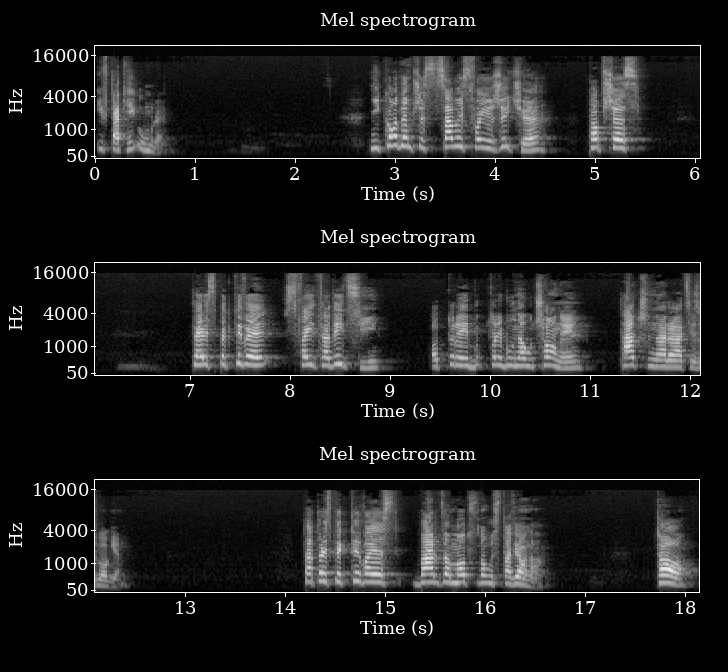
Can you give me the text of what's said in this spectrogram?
i w takiej umrę. Nikodem przez całe swoje życie, poprzez perspektywę swojej tradycji, od której, której był nauczony, patrzy na relację z Bogiem. Ta perspektywa jest bardzo mocno ustawiona. To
